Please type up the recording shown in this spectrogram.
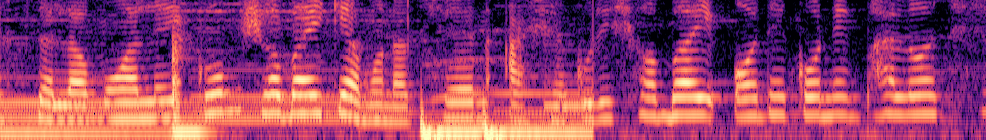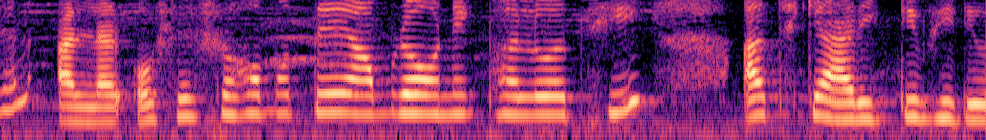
আসসালামু আলাইকুম, সবাই কেমন আছেন? আশা করি সবাই অনেক অনেক ভালো আছেন। আল্লাহর অশেষ রহমতে আমরা অনেক ভালো আছি। আজকে আরেকটি ভিডিও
